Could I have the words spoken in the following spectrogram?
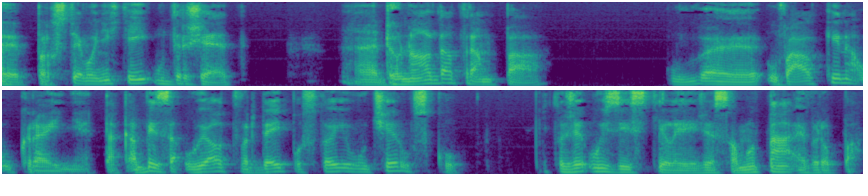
Eh, prostě oni chtějí udržet Donalda Trumpa u, eh, u války na Ukrajině, tak aby zaujal tvrdý postoj vůči Rusku, protože už zjistili, že samotná Evropa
